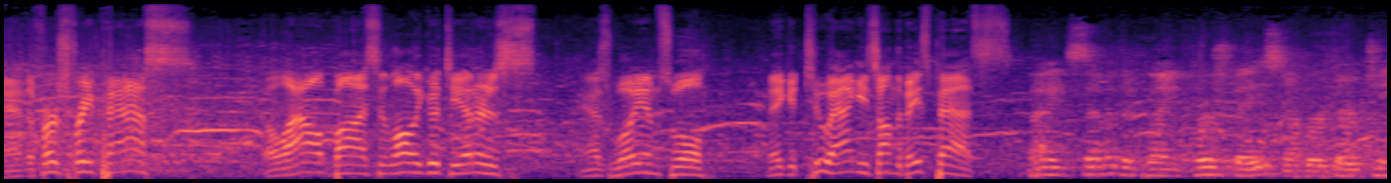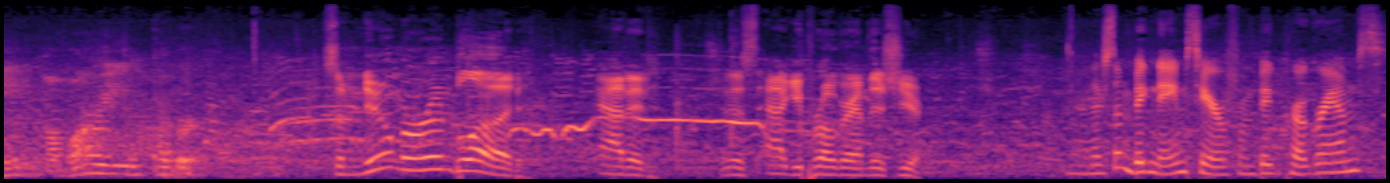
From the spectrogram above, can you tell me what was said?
And the first free pass allowed by Citlali Gutierrez as Williams will make it two Aggies on the base pass. Batting seventh and playing first base, number 13, Amari Harper. Some new maroon blood added to this Aggie program this year. there's some big names here from big programs.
